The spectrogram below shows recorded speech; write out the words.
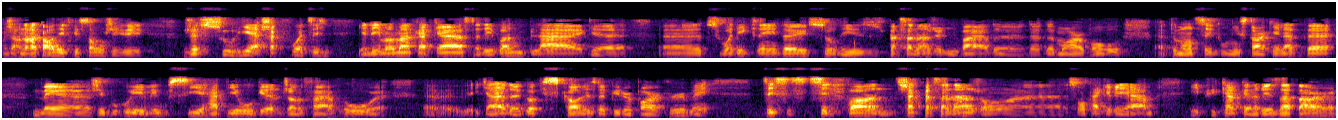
j'en ai encore des frissons, j'ai je souriais à chaque fois, tu sais. Il y a des moments cacasses, t'as des bonnes blagues, euh, euh, tu vois des clins d'œil sur des personnages de l'univers de, de, de, Marvel. Euh, tout le monde sait Tony Stark est là-dedans. Mais j'ai beaucoup aimé aussi Happy Hogan, John Favreau, qui a l'air d'un gars qui se calisse de Peter Parker, mais c'est le fun. Chaque personnage ont, sont agréables. Et puis quand que le réalisateur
